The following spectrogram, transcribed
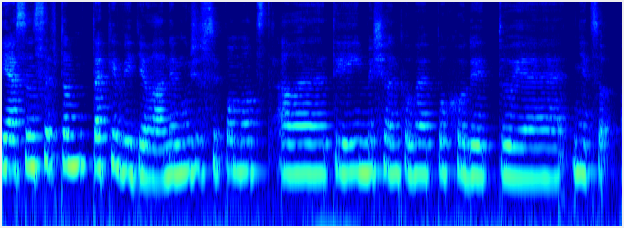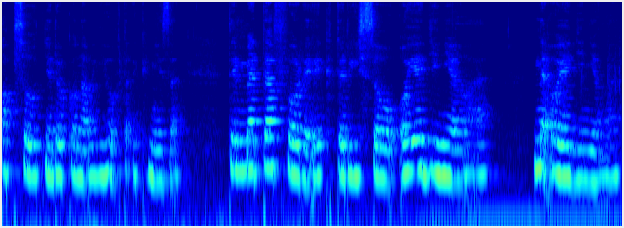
Já jsem se v tom taky viděla, nemůžu si pomoct, ale ty její myšlenkové pochody, to je něco absolutně dokonalého v té knize. Ty metafory, které jsou ojedinělé, neojedinělé,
